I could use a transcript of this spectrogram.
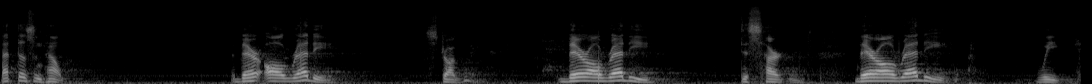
That doesn't help. They're already struggling. They're already disheartened. They're already weak.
